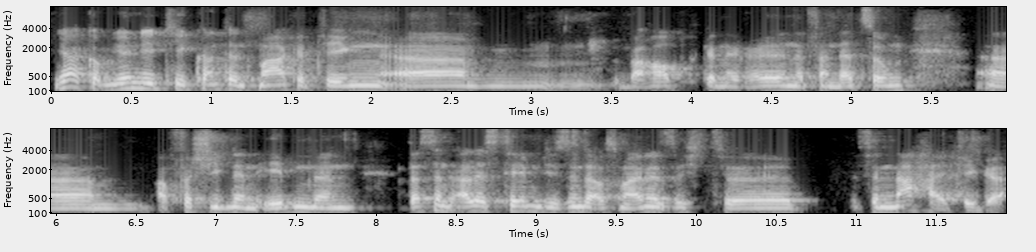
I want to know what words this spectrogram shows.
Ja, Community, Content Marketing, ähm, überhaupt generell eine Vernetzung ähm, auf verschiedenen Ebenen. Das sind alles Themen, die sind aus meiner Sicht äh, sind nachhaltiger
